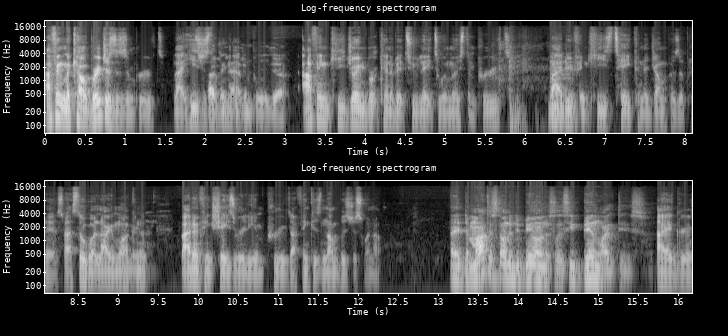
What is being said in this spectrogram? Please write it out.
I think Mikal Bridges has improved. Like he's just. I think better- he's improved. Yeah. I think he joined Brooklyn a bit too late to win most improved, but I do Mm-hmm. think he's taken a jump as a player. So I still got Larry Markkanen, but I don't think Shai's really improved. I think his numbers just went up. Hey, Domantas don't need to be on this list. He been like this. I agree.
